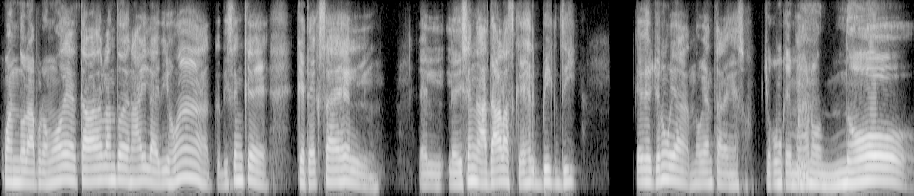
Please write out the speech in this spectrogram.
Cuando la promo de, estaba hablando de Naila y dijo, ah, dicen que, que Texas es el, el. Le dicen a Dallas que es el Big D. Yo no voy a, no voy a entrar en eso. Yo como que, mano, no.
